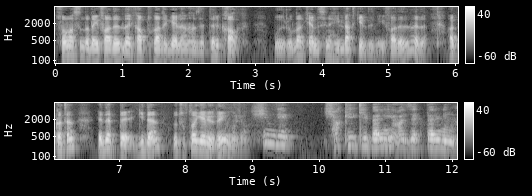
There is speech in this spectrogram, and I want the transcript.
Sonrasında da ifade ediler ki Abdülkadir Geylan Hazretleri kalk buyururlar. Kendisine hillat girdiğini ifade ederler de. Hakikaten edepte giden lütufla geliyor değil mi hocam? Şimdi Şakiki Beni Hazretleri'nin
